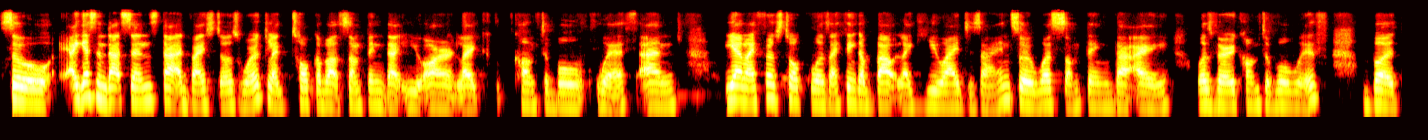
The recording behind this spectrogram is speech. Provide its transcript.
So I guess in that sense, that advice does work. Like talk about something that you are like comfortable with. And yeah, my first talk was I think about like UI design. So it was something that I was very comfortable with, but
